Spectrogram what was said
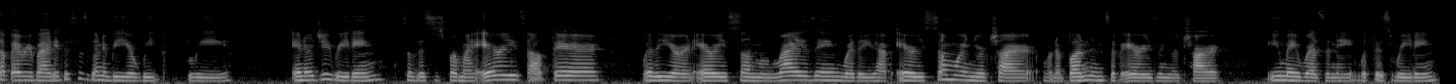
up, everybody? This is going to be your weekly energy reading. So, this is for my Aries out there. Whether you're an Aries sun, moon, rising, whether you have Aries somewhere in your chart or an abundance of Aries in your chart, you may resonate with this reading.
